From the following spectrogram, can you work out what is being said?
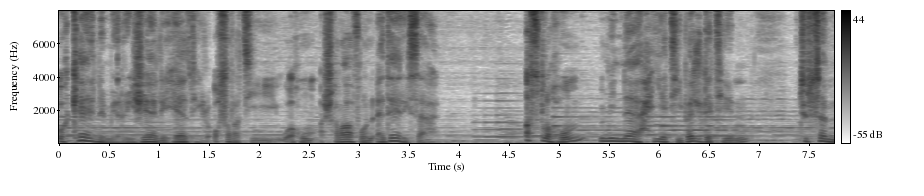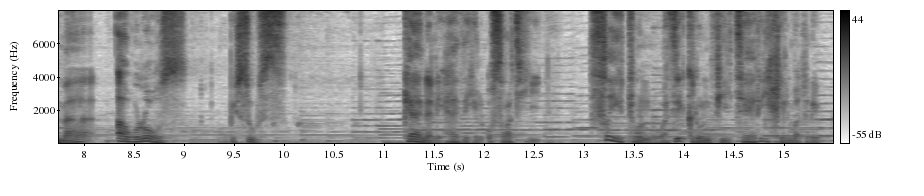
وكان من رجال هذه الأسرة وهم أشراف أدارسة. أصلهم من ناحية بلدة تسمى أولوز بسوس. كان لهذه الأسرة صيت وذكر في تاريخ المغرب.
